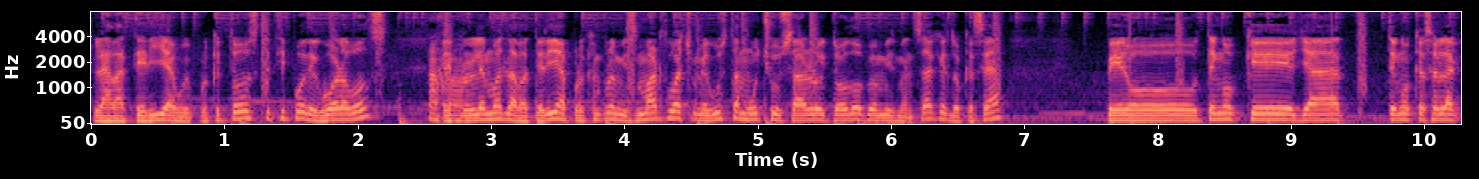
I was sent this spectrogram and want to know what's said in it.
la batería, güey. Porque todo este tipo de wearables, el problema es la batería. Por ejemplo, mi smartwatch me gusta mucho usarlo y todo, veo mis mensajes, lo que sea pero tengo que ya tengo que hacer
